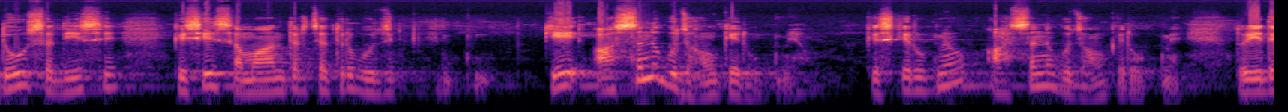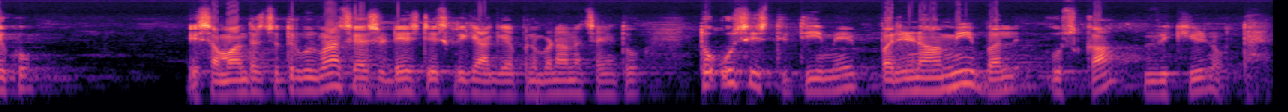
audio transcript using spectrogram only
दो सदिश किसी समांतर चतुर्भुज के आसन बुझाओं के रूप में हो, किसके रूप में हो? आसन बुझाओं के रूप में। तो ये देखो ये समांतर चतुर्भुज बना, ऐसे डेश डेश करके आगे अपन बनाना चाहें तो तो उस स्थिति में परिणामी बल उसका विकीर्ण होता है।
